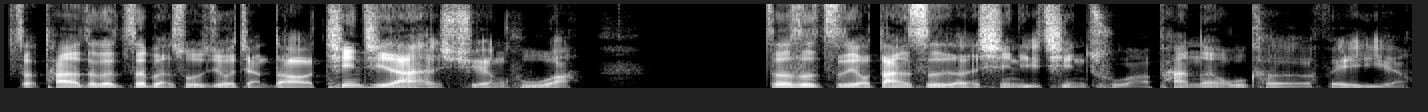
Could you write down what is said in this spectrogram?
这他这个这本书就讲到，听起来很玄乎啊，这是只有当事人心里清楚啊，旁人无可非议啊。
